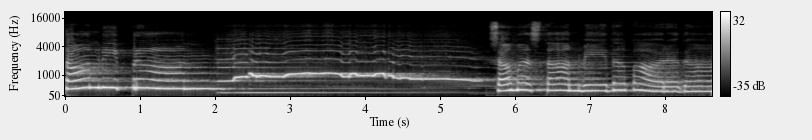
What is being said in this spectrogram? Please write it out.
तान् विप्रान्। समस्तान् वेदपारगा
